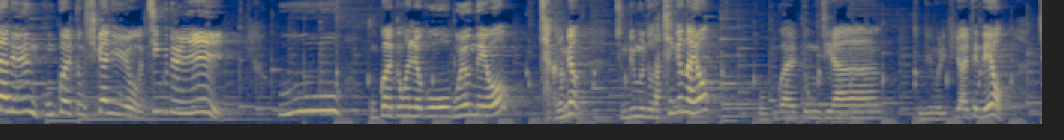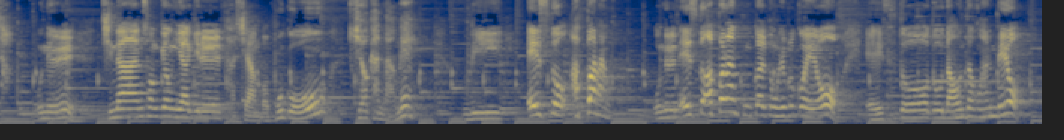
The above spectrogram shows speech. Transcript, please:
신나는 공과활동 시간이에요, 친구들. 오, 공과활동 하려고 모였네요. 자, 그러면 준비물도 다 챙겼나요? 공과활동지랑 준비물이 필요할 텐데요. 자, 오늘 지난 성경 이야기를 다시 한번 보고 기억한 다음에 우리 에스더 아빠랑 오늘은 에스더 아빠랑 공과활동을 해볼 거예요. 에스더도 나온다고 하는데요.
